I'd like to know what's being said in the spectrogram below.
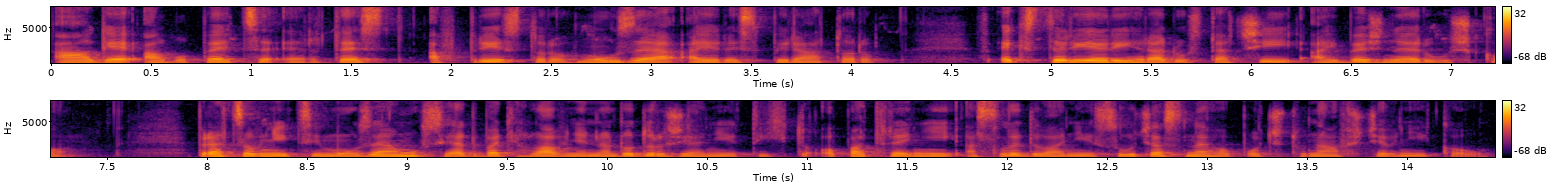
AG alebo PCR test a v priestoroch múzea aj respirátor. V exteriéri hradu stačí aj bežné rúško. Pracovníci múzea musia dbať hlavne na dodržianie týchto opatrení a sledovanie súčasného počtu návštevníkov.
